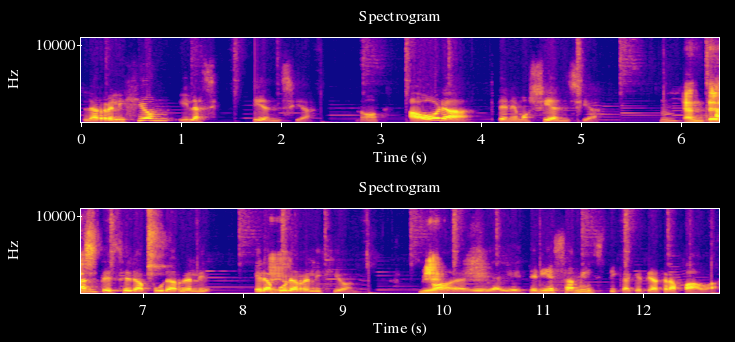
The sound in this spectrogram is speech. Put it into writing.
la religión y la ciencia. ¿no? Ahora tenemos ciencia, antes, era pura, era pura religión. Eh, eh, eh, tenía esa mística que te atrapaba.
